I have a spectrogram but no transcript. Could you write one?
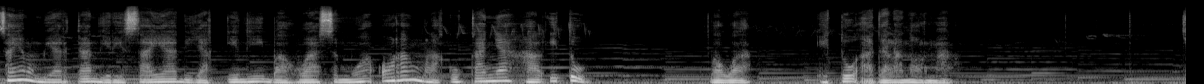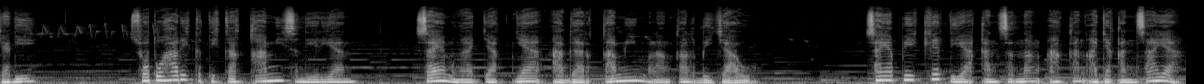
Saya membiarkan diri saya diyakini bahwa semua orang melakukannya hal itu, bahwa itu adalah normal. Jadi, suatu hari ketika kami sendirian, saya mengajaknya agar kami melangkah lebih jauh. Saya pikir dia akan senang akan ajakan saya.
